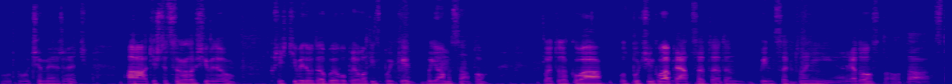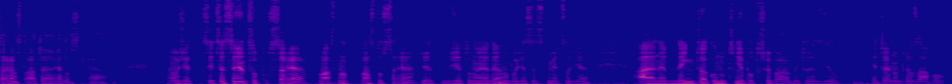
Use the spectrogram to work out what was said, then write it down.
o, o čem je řeč. A těšte se na další video. Příští video teda bude opravovat ty spojky, podíváme se na to. Bude to taková odpočinková práce, to je ten pincek, to není radost, ale ta starost, ale to je radost právě. Jo, že sice se něco posere, vás, na, vás to sere, že, že to nejede, nebo že se s tím něco děje, ale ne, není to jako nutně potřeba, aby to jezdilo. Je to jenom pro zábavu.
